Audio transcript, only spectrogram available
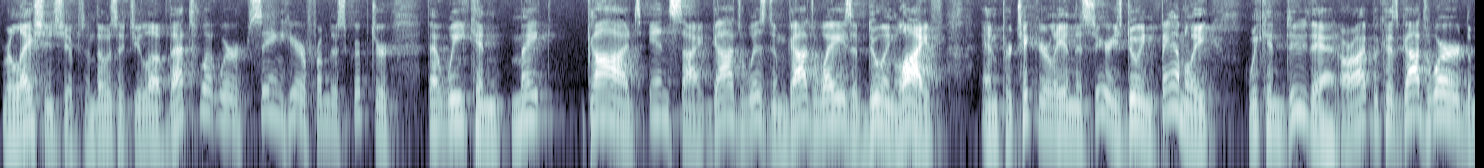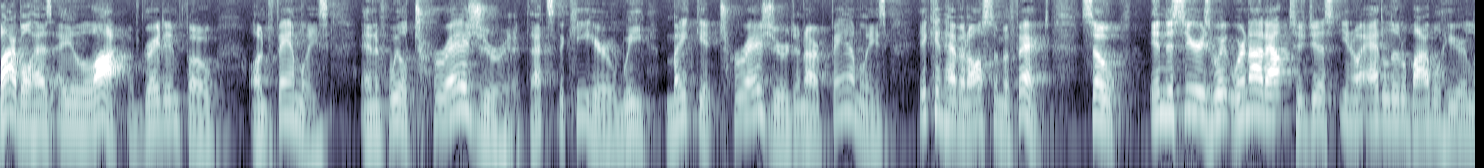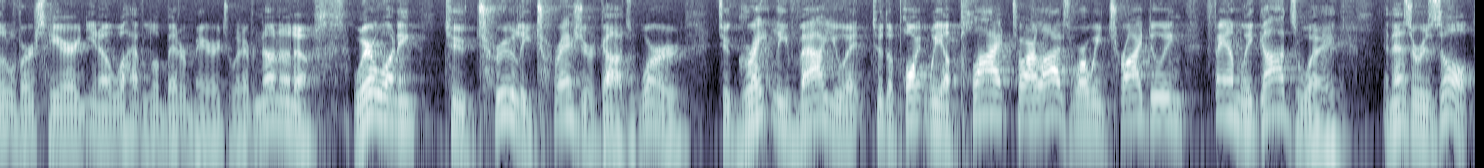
relationships and those that you love. That's what we're seeing here from the scripture that we can make God's insight, God's wisdom, God's ways of doing life, and particularly in this series, doing family, we can do that, all right? Because God's Word, the Bible, has a lot of great info on families. And if we'll treasure it, that's the key here, we make it treasured in our families, it can have an awesome effect. So, in this series, we're not out to just, you know, add a little Bible here, a little verse here, and, you know, we'll have a little better marriage, whatever. No, no, no. We're wanting to truly treasure God's Word, to greatly value it to the point we apply it to our lives where we try doing family God's way. And as a result,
